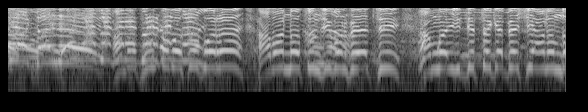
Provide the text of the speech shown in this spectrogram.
জয় সৈনিক আমরা চোদ্দ বছর পরে আবার নতুন জীবন পেয়েছি। আমরা ঈদের থেকে বেশি আনন্দ।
